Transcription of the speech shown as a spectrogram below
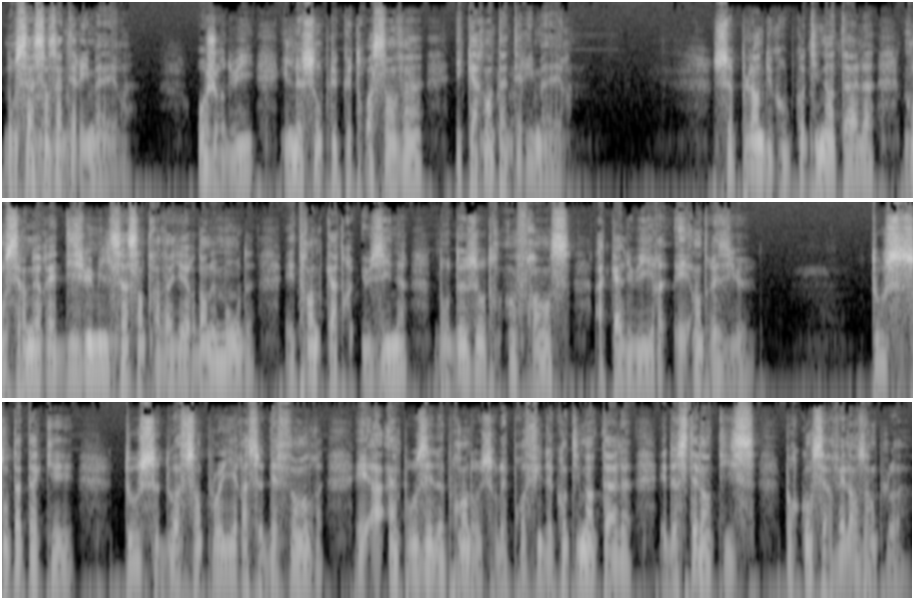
dont cinq cents intérimaires. Aujourd'hui, ils ne sont plus que trois cent vingt et quarante intérimaires. Ce plan du groupe Continental concernerait dix-huit cinq cents travailleurs dans le monde et trente-quatre usines, dont deux autres en France, à Caluire et Andrézieux. Tous sont attaqués, tous doivent s'employer à se défendre et à imposer de prendre sur les profits de Continental et de Stellantis pour conserver leurs emplois.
